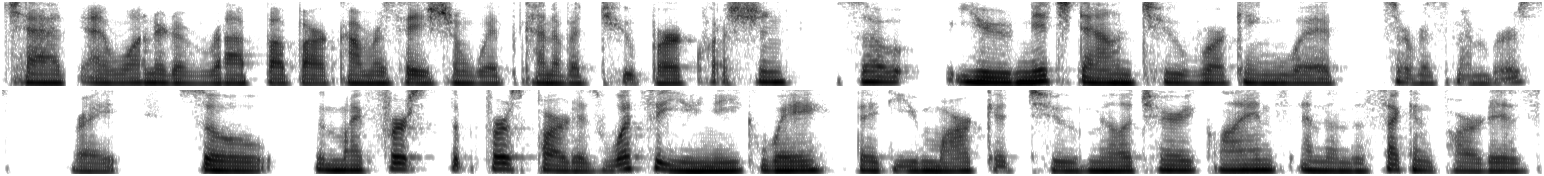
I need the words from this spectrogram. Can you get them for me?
Chad, I wanted to wrap up our conversation with kind of a two part question. So you niche down to working with service members, right? So my first the first part is what's a unique way that you market to military clients? And then the second part is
